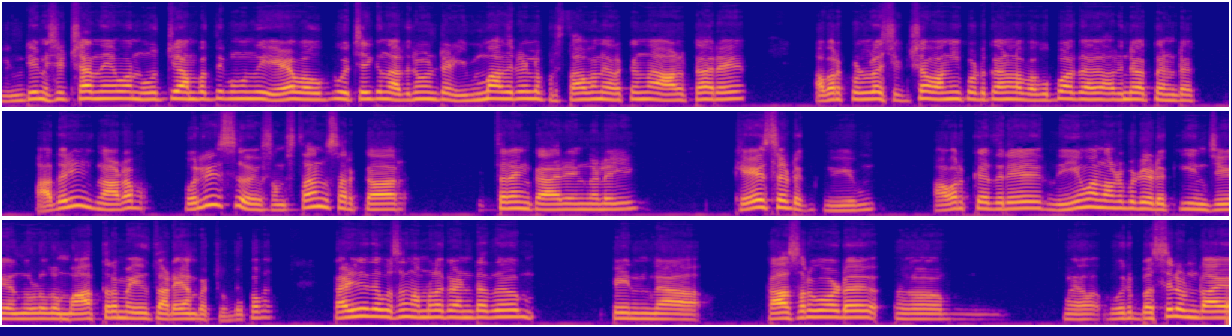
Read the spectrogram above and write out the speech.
ഇന്ത്യൻ ശിക്ഷാ നിയമം നൂറ്റി അമ്പത്തി മൂന്ന് എ വകുപ്പ് വെച്ചിരിക്കുന്ന അതിനുവേണ്ടി ഇമ്മ അതിനുള്ള പ്രസ്താവന ഇറക്കുന്ന ആൾക്കാരെ അവർക്കുള്ള ശിക്ഷ വാങ്ങിക്കൊടുക്കാനുള്ള വകുപ്പ് അത് അതിന്റെ അകത്തുണ്ട്. അതിൽ നട പോലീസ് സംസ്ഥാന സർക്കാർ ഇത്തരം കാര്യങ്ങളിൽ കേസെടുക്കുകയും അവർക്കെതിരെ നിയമ നടപടി എടുക്കുകയും ചെയ്യുക എന്നുള്ളത് മാത്രമേ ഇത് തടയാൻ പറ്റുള്ളൂ. ഇപ്പം കഴിഞ്ഞ ദിവസം നമ്മൾ കണ്ടത് പിന്നെ കാസർഗോഡ് ഒരു ബസ്സിലുണ്ടായ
